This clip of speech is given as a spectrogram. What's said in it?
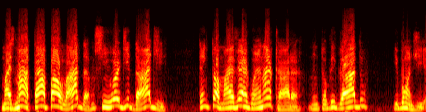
Mas matar a paulada, um senhor de idade, tem que tomar vergonha na cara. Muito obrigado e bom dia.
